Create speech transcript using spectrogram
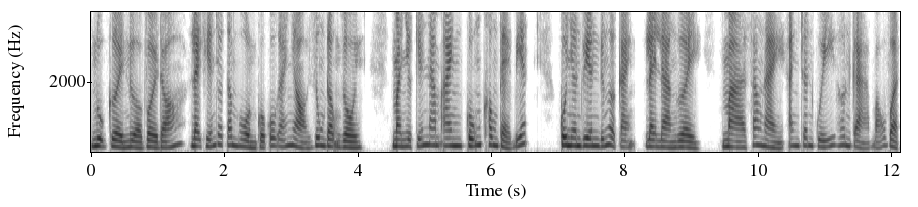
nụ cười nửa vời đó lại khiến cho tâm hồn của cô gái nhỏ rung động rồi. Mà Nhược kiến nam anh cũng không thể biết. Cô nhân viên đứng ở cạnh lại là người mà sau này anh trân quý hơn cả báu vật.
